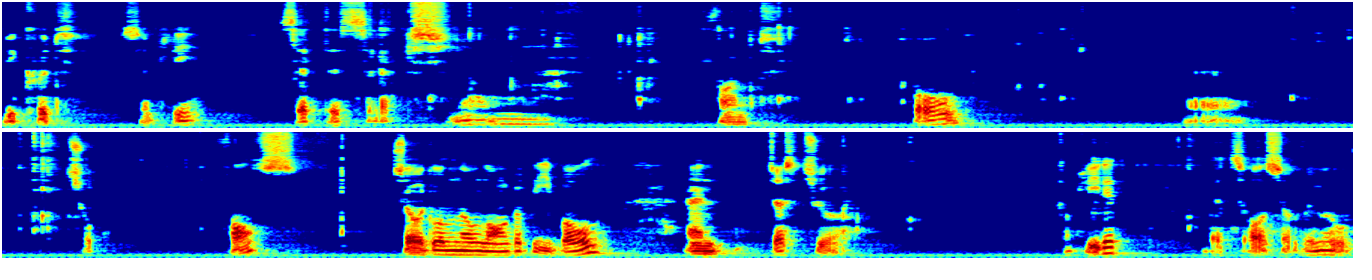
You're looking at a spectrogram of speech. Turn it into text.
we could simply set the selection font bold uh, false so it will no longer be bold. And just to complete it let's also remove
